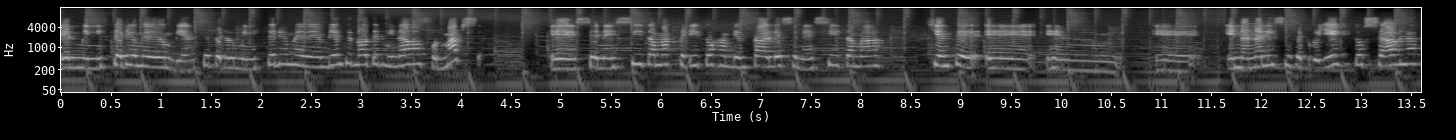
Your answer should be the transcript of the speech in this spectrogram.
el Ministerio de Medio Ambiente, pero el Ministerio de Medio Ambiente no ha terminado de formarse. Eh, se necesita más peritos ambientales, se necesita más gente eh, en, eh, en análisis de proyectos, se habla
